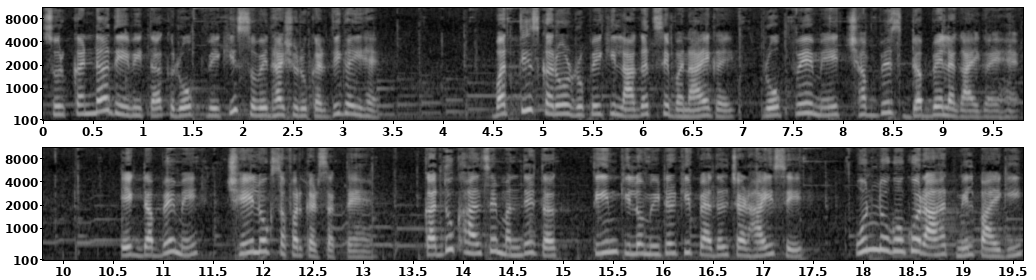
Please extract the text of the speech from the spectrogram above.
सुरकंडा देवी तक रोपवे की सुविधा शुरू कर दी गई है। 32 करोड़ रुपए की लागत से बनाए गए रोपवे में 26 डब्बे लगाए गए हैं। एक डब्बे में छह लोग सफ़र कर सकते हैं। कद्दू खाल से मंदिर तक तीन किलोमीटर की पैदल चढ़ाई से उन लोगों को राहत मिल पाएगी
